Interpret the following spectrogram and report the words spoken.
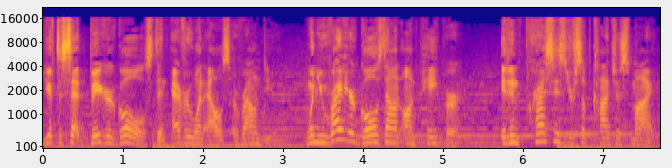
you have to set bigger goals than everyone else around you. When you write your goals down on paper, it impresses your subconscious mind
